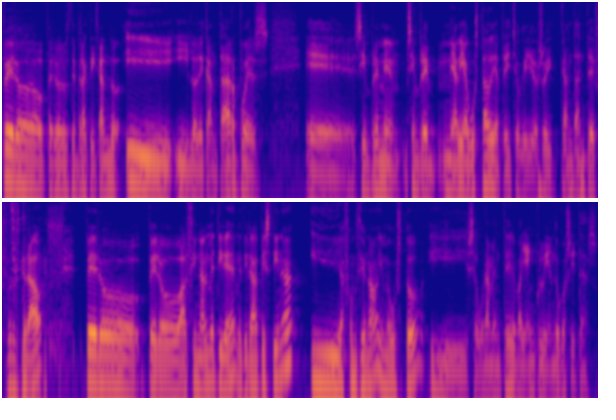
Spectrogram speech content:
pero, pero lo estoy practicando. Y, y lo de cantar, pues eh, siempre, me, siempre me había gustado, ya te he dicho que yo soy cantante frustrado, pero, pero al final me tiré, me tiré a la piscina y ha funcionado y me gustó y seguramente vaya incluyendo cositas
